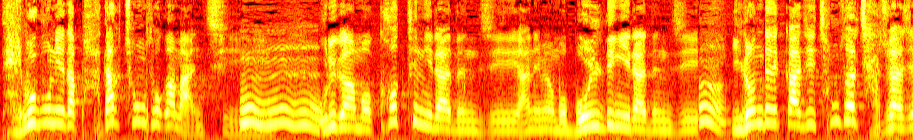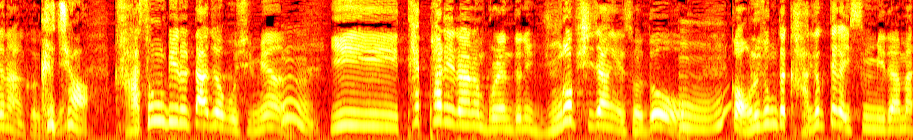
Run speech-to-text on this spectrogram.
대부분이 다 바닥 청소가 많지. 음, 음, 음. 우리가 뭐 커튼이라든지 아니면 뭐 몰딩이라든지 음. 이런 데까지 청소를 자주 하지는 않거든요. 그쵸. 가성비를 따져보시면 음. 이 테팔이라는 브랜드는 유럽 시장에서도 음. 그러니까 어느 정도 가격대가 있습니다만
